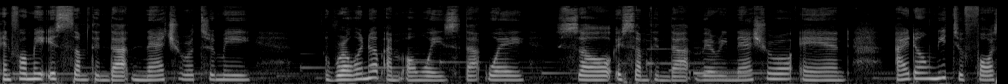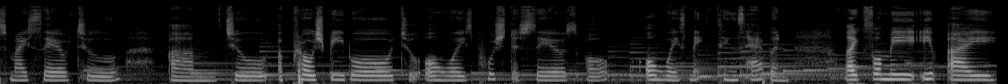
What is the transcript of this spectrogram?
and for me it's something that natural to me. Growing up i'm always that way. So it's something that very natural and i don't need to force myself to um, to approach people to always push the sales or always make things happen. Like for me if i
